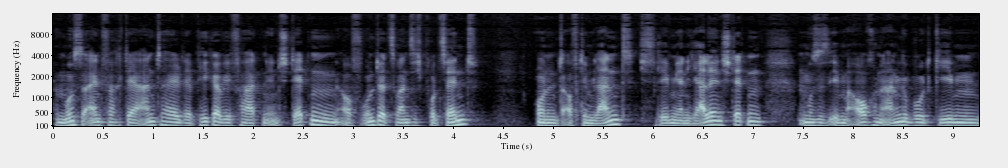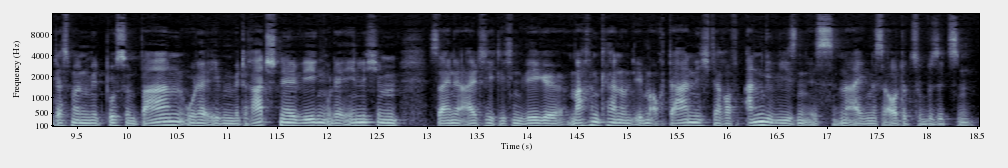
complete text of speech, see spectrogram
muss einfach der Anteil der Pkw-Fahrten in Städten auf unter 20 Prozent und auf dem Land, es leben ja nicht alle in Städten, muss es eben auch ein Angebot geben, dass man mit Bus und Bahn oder eben mit Radschnellwegen oder ähnlichem seine alltäglichen Wege machen kann und eben auch da nicht darauf angewiesen ist, ein eigenes Auto zu besitzen.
